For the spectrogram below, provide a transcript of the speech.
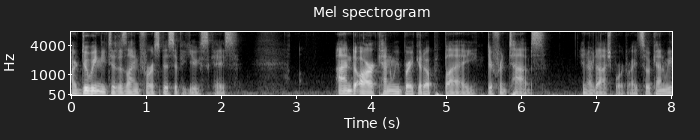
Or do we need to design for a specific use case? And or can we break it up by different tabs in our dashboard, right? So can we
